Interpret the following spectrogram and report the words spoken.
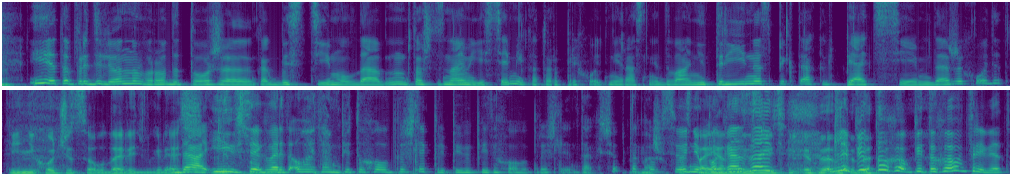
И это определенного рода тоже как бы стимул, да. Ну, потому что знаем, есть семьи, которые приходят не раз, не два, не три на спектакль, пять-семь даже ходят. И не хочется ударить в грязь. Да, лицом. и все говорят, ой, там Петуховы пришли, Петуховы пришли. Так, что такого сегодня показать? Зрители, для Петухова, Петухова привет.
